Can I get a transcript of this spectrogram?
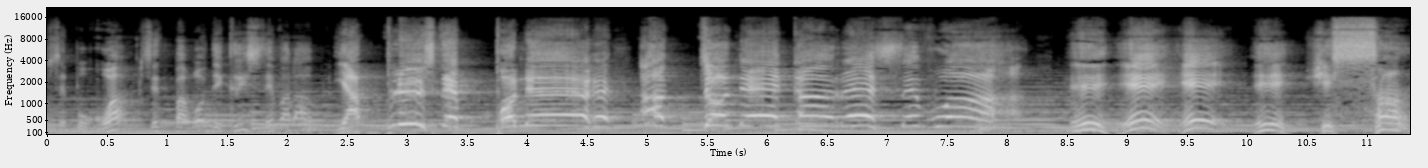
C'est pourquoi cette parole de Christ est valable. Il y a plus de bonheur à donner qu'à recevoir. Hé, hé, hé, hé, je sens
